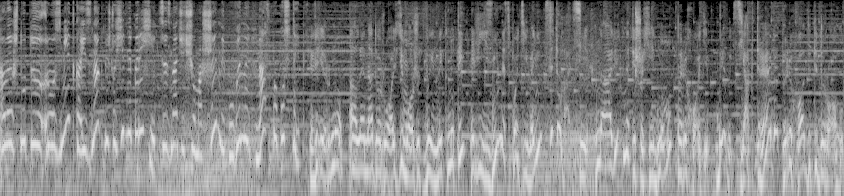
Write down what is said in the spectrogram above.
але ж тут е, розмітка і знак пішохідний перехід. Це значить, що машини повинні нас пропустити. Вірно, але на дорозі можуть виникнути різні несподівані ситуації, навіть на пішохідному переході. Дивись, як треба переходити дорогу.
